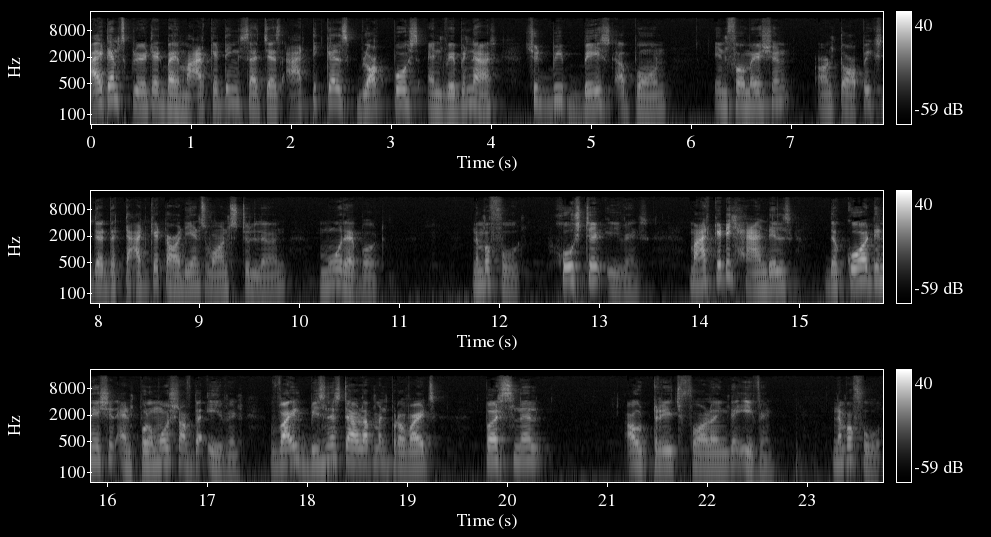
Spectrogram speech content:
Items created by marketing such as articles blog posts and webinars should be based upon information on topics that the target audience wants to learn more about. Number 4 hosted events. Marketing handles the coordination and promotion of the event, while business development provides personal outreach following the event. Number 4.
